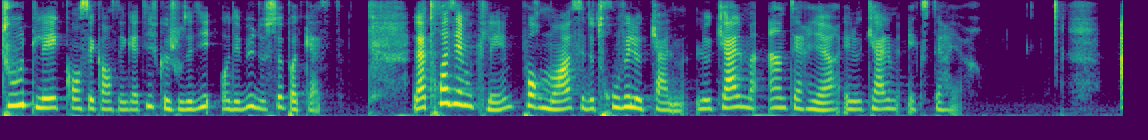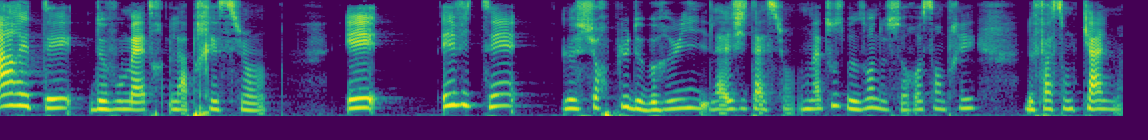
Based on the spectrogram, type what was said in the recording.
toutes les conséquences négatives que je vous ai dit au début de ce podcast. La troisième clé pour moi c'est de trouver le calme, le calme intérieur et le calme extérieur. Arrêtez de vous mettre la pression et évitez le surplus de bruit, l'agitation. On a tous besoin de se recentrer de façon calme.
